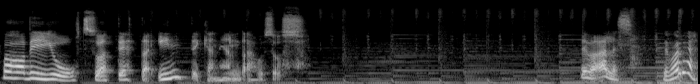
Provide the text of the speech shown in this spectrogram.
vad har vi gjort så att detta inte kan hända hos oss? Det var alles. Det var det.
